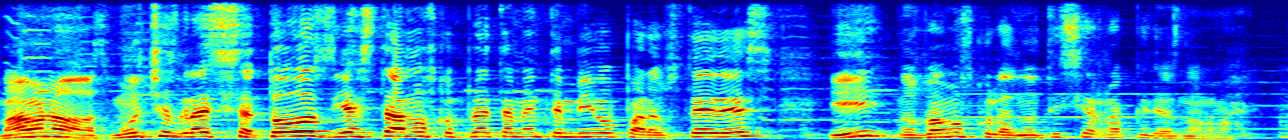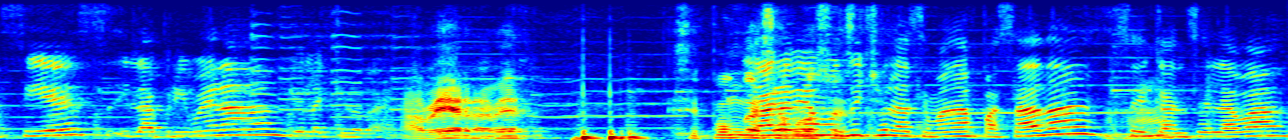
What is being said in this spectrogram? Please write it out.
Vámonos, muchas gracias a todos, ya estamos completamente en vivo para ustedes y nos vamos con las noticias rápidas, Norma. Así es, y la primera yo la quiero dar. A ver, a ver, que se ponga Ya lo habíamos dicho la semana pasada, se cancelaba,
